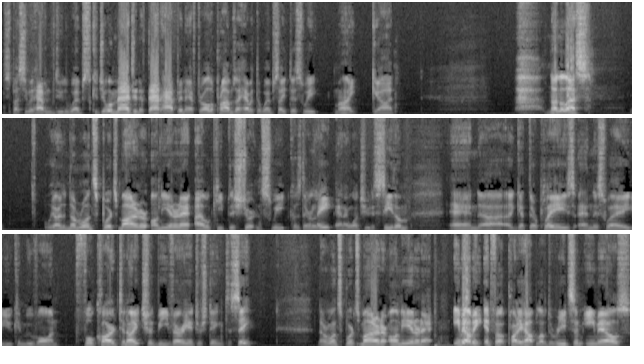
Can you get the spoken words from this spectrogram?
especially with having to do the webs. Could you imagine if that happened after all the problems I had with the website this week? My God. Nonetheless, we are the number one sports monitor on the internet. I will keep this short and sweet because they're late and I want you to see them and uh, get their plays, and this way you can move on. Full card tonight should be very interesting to see. Number one sports monitor on the internet. Email me, info at Parlay Help. Love to read some emails.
